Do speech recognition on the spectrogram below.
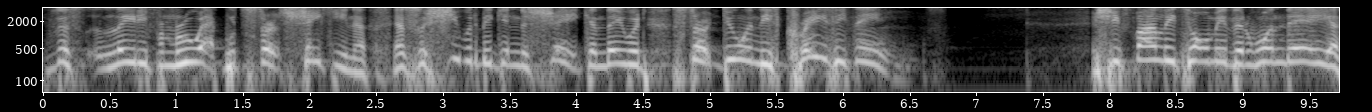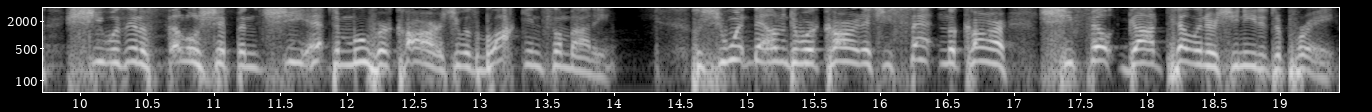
this lady from Ruach would start shaking. And so she would begin to shake, and they would start doing these crazy things. She finally told me that one day uh, she was in a fellowship and she had to move her car. She was blocking somebody. So she went down into her car, and as she sat in the car, she felt God telling her she needed to pray.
